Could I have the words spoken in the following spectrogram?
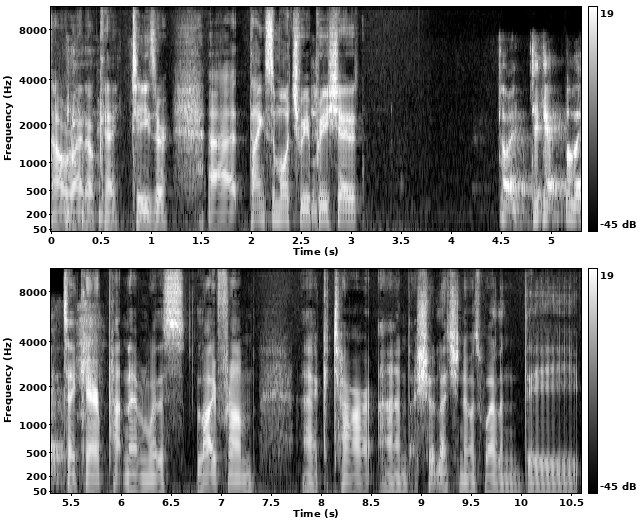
All right, okay. Teaser. Uh, thanks so much. We appreciate it. All right, take care. Bye bye. Take care. Pat Nevin with us live from uh, Qatar. And I should let you know as well in the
